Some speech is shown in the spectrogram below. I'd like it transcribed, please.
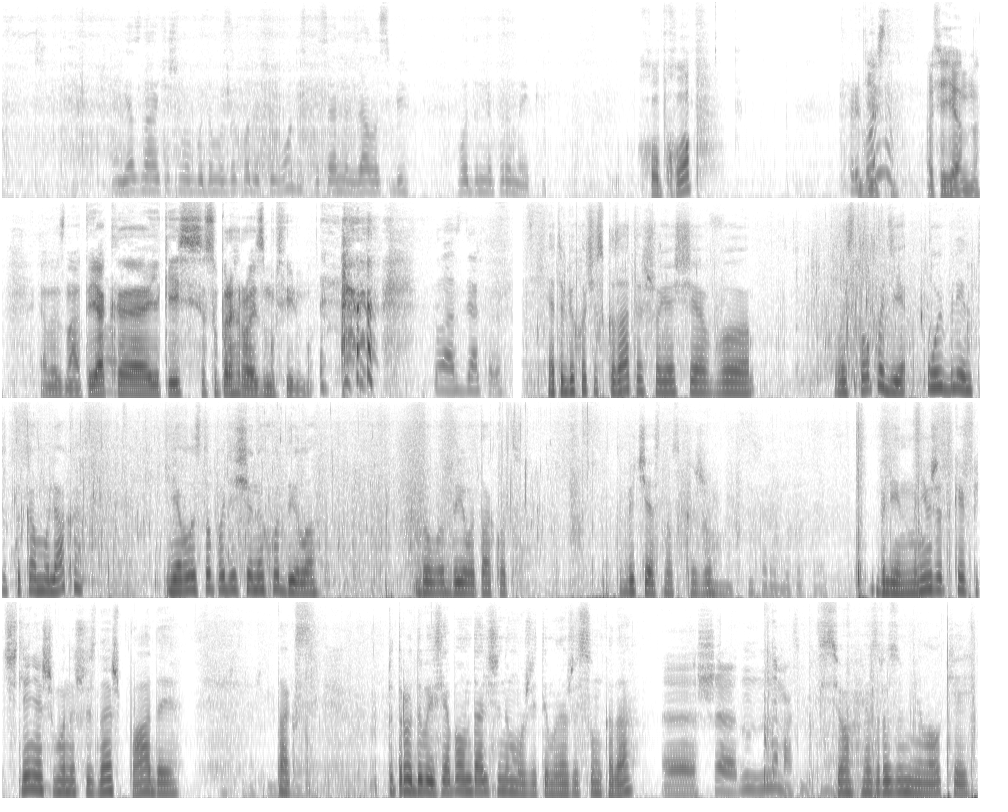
А я знаючи, що ми будемо заходити в воду, спеціально взяла собі водонепроникні. Хоп-хоп. Прикольно? Дійсно. Офігенно. Я не знаю. Ти як е, якийсь супергерой з мультфільму. Клас, дякую. Я тобі хочу сказати, що я ще в листопаді. Ой, блін, тут така муляка. Я в листопаді ще не ходила до води, отак от. Тобі чесно скажу. Блін, мені вже таке впечатлення, що в мене щось, знаєш, падає. Так, Петро, дивись, я по-моєму далі не можу йти, у мене вже сумка, так? Да? Е, ще ну, нема сенсу. Все, я зрозуміла, окей.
